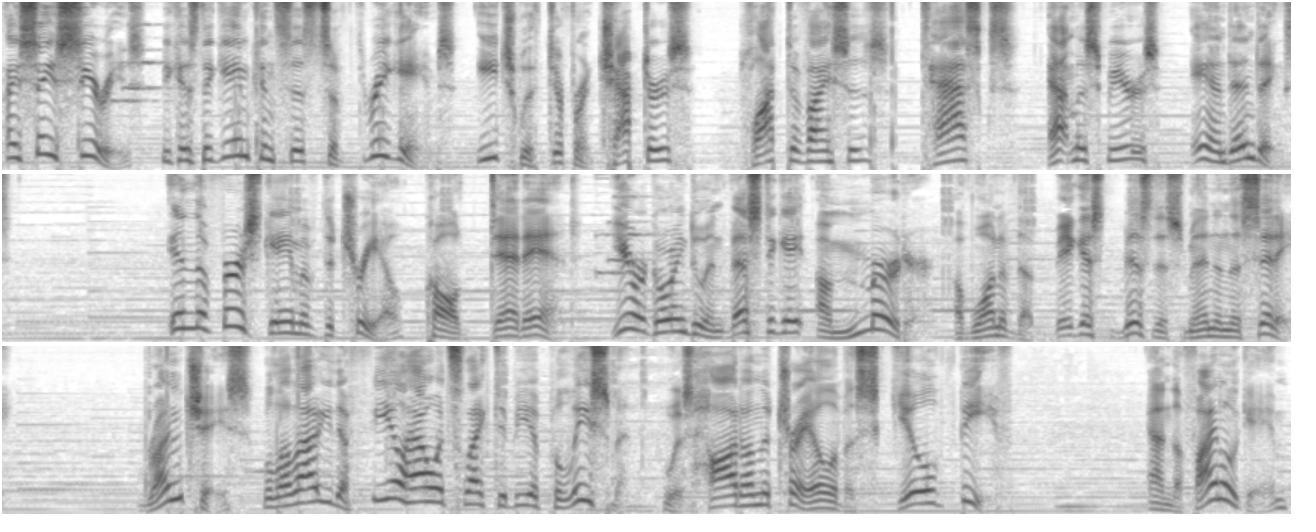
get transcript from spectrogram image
I say series because the game consists of three games, each with different chapters, plot devices, tasks, atmospheres, and endings. In the first game of the trio, called Dead End, you are going to investigate a murder of one of the biggest businessmen in the city. Run Chase will allow you to feel how it's like to be a policeman who is hot on the trail of a skilled thief. And the final game,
